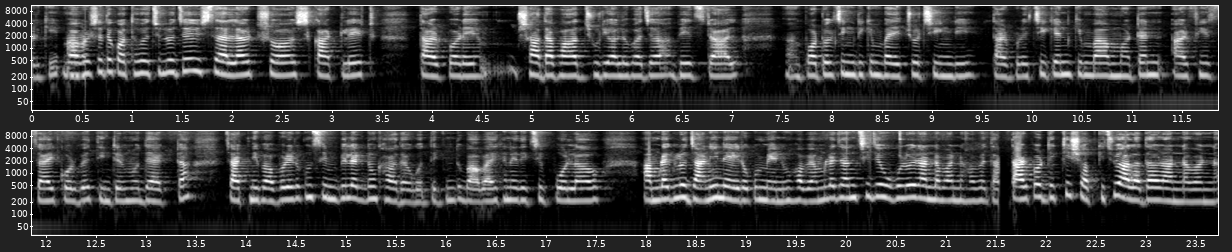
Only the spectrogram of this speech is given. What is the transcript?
আর কি। বাবার সাথে কথা হয়েছিল যে স্যালাড সস কাটলেট তারপরে সাদা ভাত ঝুরি আলু ভাজা ভেজ ডাল পটল চিংড়ি কিংবা এঁচোড় চিংড়ি, তারপরে চিকেন কিংবা মাটন আর ফিশ যাই করবে, তিনটের মধ্যে একটা চাটনি পাঁপড় এরকম সিম্পল একদম খাওয়া দাওয়া করতে। কিন্তু বাবা এখানে দেখছি পোলাও, আমরা এগুলো জানি না এরকম মেনু হবে। আমরা জানছি যে ওগুলোই রান্নাবান্না হবে। তারপর দেখছি সব কিছু আলাদা রান্নাবান্না।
